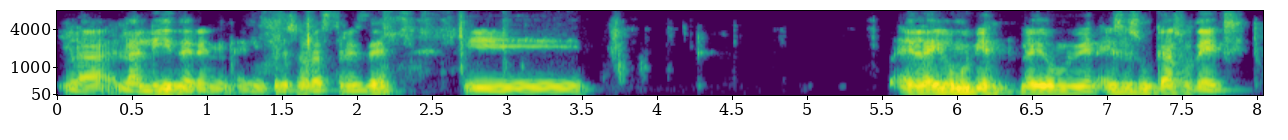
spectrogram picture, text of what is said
la, líder en, impresoras 3D. Y le ha ido muy bien, le ha ido muy bien. Ese es un caso de éxito.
